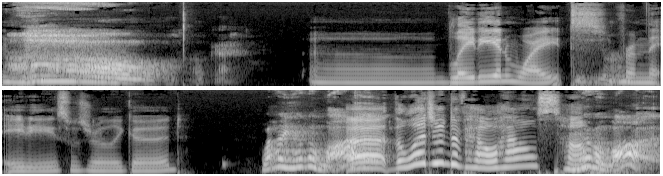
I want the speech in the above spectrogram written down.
Mhm. Oh, okay. Um, Lady in White Mhm. from the '80s was really good. Wow, you have a lot. Uh, The Legend of Hell House, huh? You have a lot.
